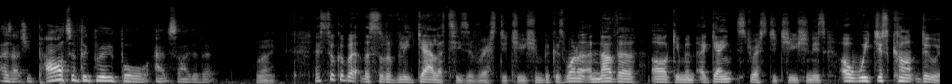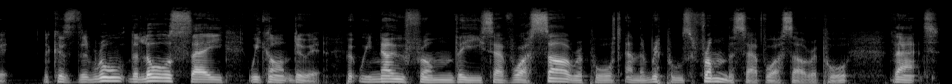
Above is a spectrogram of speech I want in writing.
as actually part of the group or outside of it. Right. Let's talk about the sort of legalities of restitution because one another argument against restitution is, oh, we just can't do it because the rule, the laws say we can't do it. But we know from the Savoy-Sarr report and the ripples from the Savoy-Sarr report that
